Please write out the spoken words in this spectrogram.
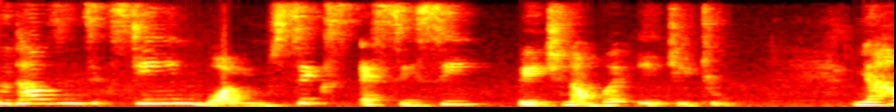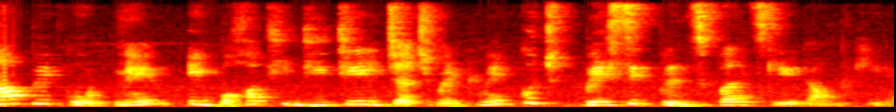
2016 volume 6 SCC page number 82 यहाँ पे कोर्ट ने एक बहुत ही डिटेल जजमेंट में कुछ बेसिक प्रिंसिपल्स ले डाउन किए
